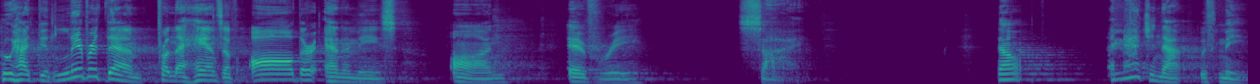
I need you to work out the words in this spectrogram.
who had delivered them from the hands of all their enemies on every side. Now, imagine that with me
